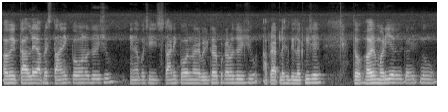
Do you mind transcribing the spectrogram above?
હવે કાલે આપણે સ્થાનિક પવનો જોઈશું, એના પછી સ્થાનિક પવનના વીટર પ્રકારો જોઈશું, આપણે આટલે સુધી લખ્યું છે. તો હવે મળીએ ગણિતનું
